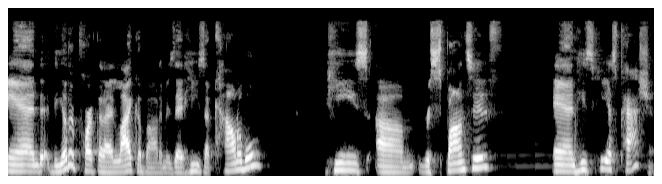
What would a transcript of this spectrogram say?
And the other part that I like about him is that he's accountable, he's um, responsive, and he's he has passion.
